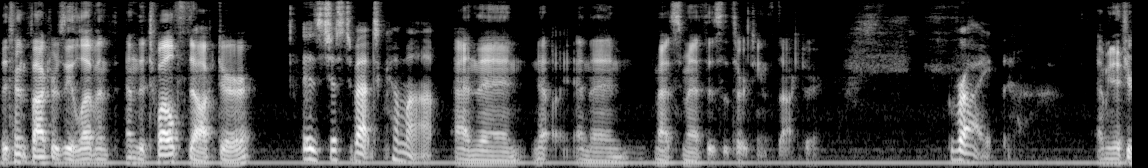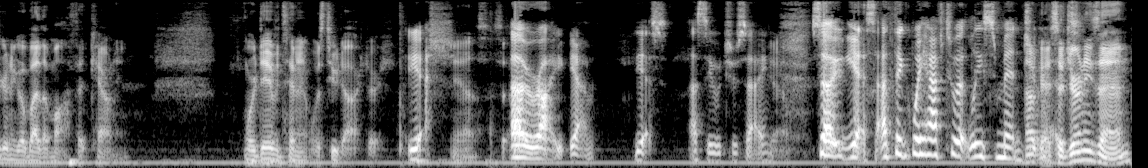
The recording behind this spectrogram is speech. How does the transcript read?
the tenth Doctor is the eleventh, and the twelfth Doctor, is just about to come up. and then no, and then Matt Smith is the thirteenth Doctor. Right. I mean, if you're going to go by the Moffat counting, where David Tennant was two Doctors. Yes. Yes. So, Oh, right. Yeah. Yes. I see what you're saying. Yeah. So, yes, I think we have to at least mention Okay, it. so Journey's End.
